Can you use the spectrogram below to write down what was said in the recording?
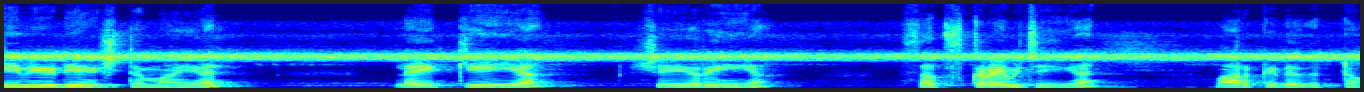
ഈ വീഡിയോ ഇഷ്ടമായാൽ ലൈക്ക് ചെയ്യുക ഷെയർ ചെയ്യുക സബ്സ്ക്രൈബ് ചെയ്യാൻ മറക്കരുത് കേട്ടോ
